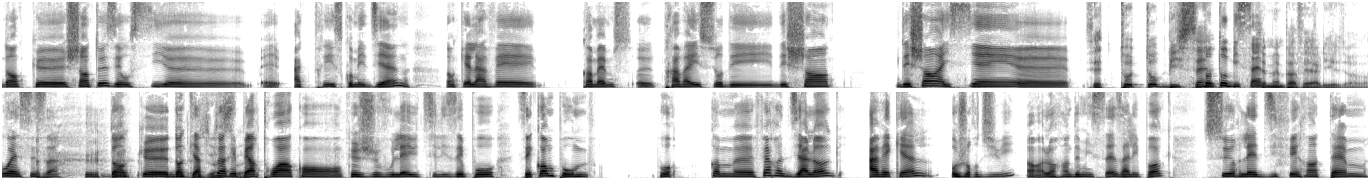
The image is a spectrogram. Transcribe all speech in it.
Donc, euh, chanteuse et aussi euh, euh, actrice, comédienne. Donc, elle avait quand même euh, travaillé sur des, des chants, des chants haïtiens, C'est Toto Bissent. Toto J'ai Bissent. même pas fait allier. Ouais, c'est ça. Donc, donc il y a tout un répertoire que je voulais utiliser pour. C'est comme pour, pour comme faire un dialogue avec elle aujourd'hui, alors en 2016 à l'époque, sur les différents thèmes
